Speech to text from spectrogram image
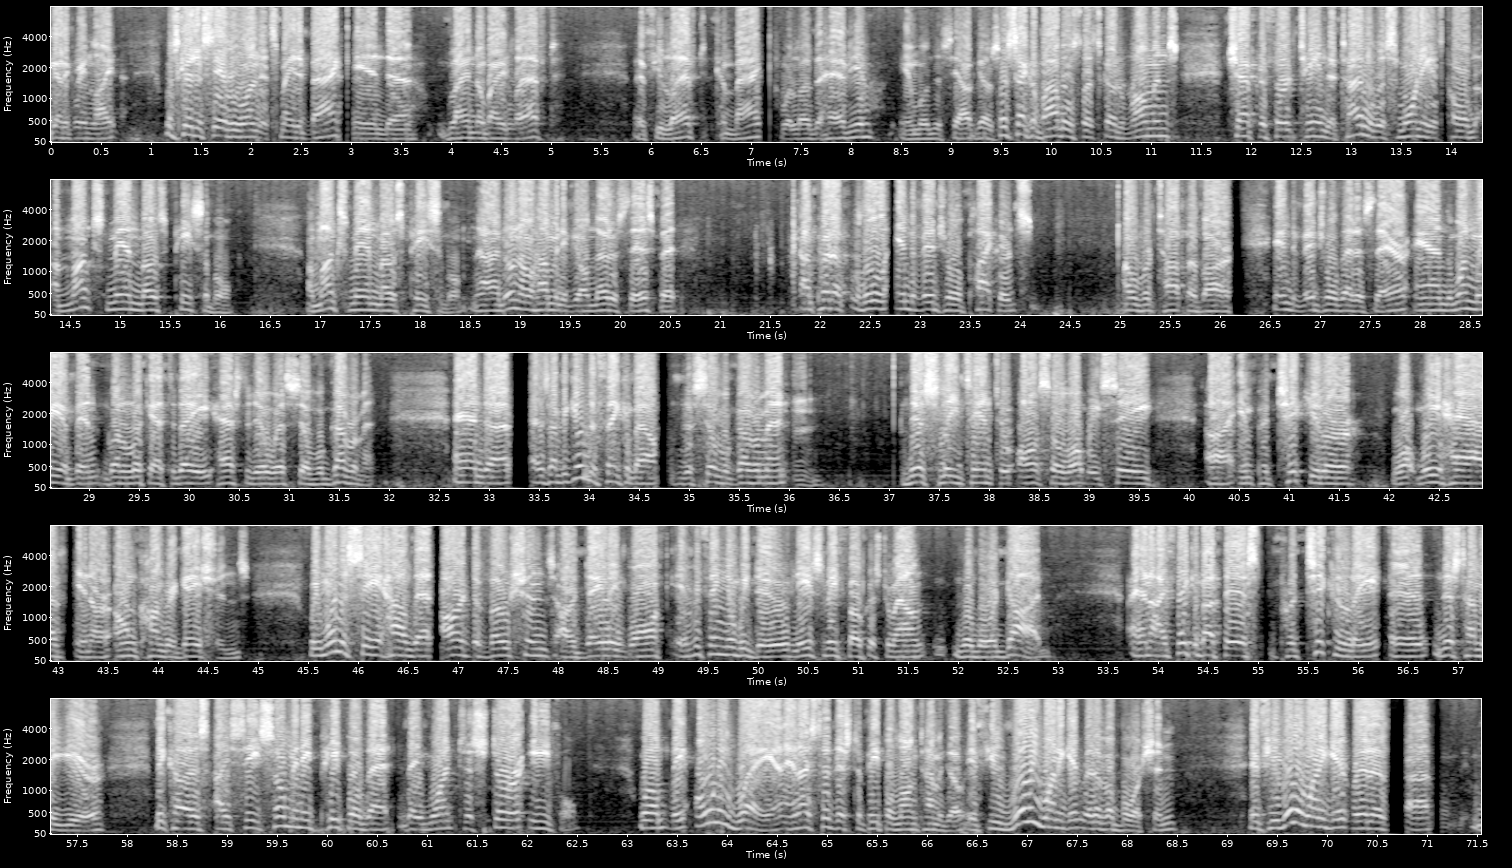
got a green light. Well, it's good to see everyone that's made it back, and uh, glad nobody left. If you left, come back. We'd love to have you, and we'll just see how it goes. Let's take our Bibles. Let's go to Romans chapter 13. The title this morning is called Amongst Men Most Peaceable. Amongst Men Most Peaceable. Now, I don't know how many of y'all noticed this, but I put up little individual placards over top of our individual that is there. And the one we have been going to look at today has to deal with civil government. And uh, as I begin to think about the civil government, this leads into also what we see uh, in particular what we have in our own congregations. We want to see how that our devotions, our daily walk, everything that we do needs to be focused around the Lord God. And I think about this particularly uh, this time of year because I see so many people that they want to stir evil. Well, the only way, and I said this to people a long time ago, if you really want to get rid of abortion, if you really want to get rid of uh,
